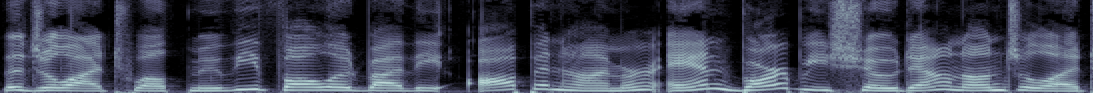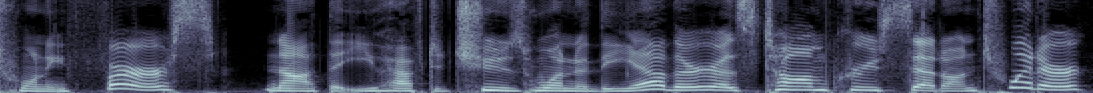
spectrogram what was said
The July 12th movie, followed by the Oppenheimer and Barbie showdown on July 21st. Not that you have to choose one or the other, as Tom Cruise said on Twitter,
